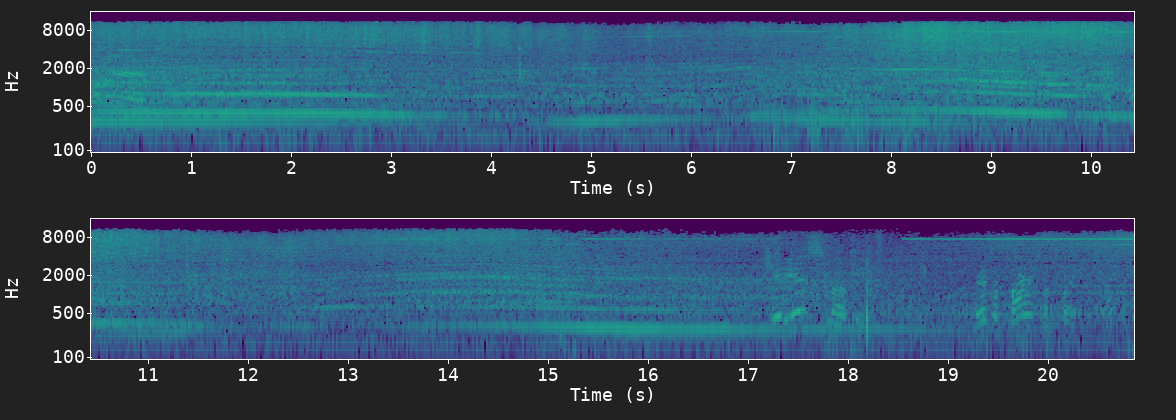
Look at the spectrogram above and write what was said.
Coming in. It is smoky. There's a fire someplace or something.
